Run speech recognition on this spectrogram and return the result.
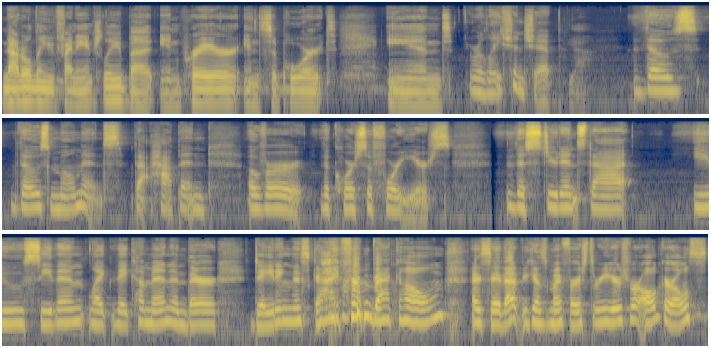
not only financially, but in prayer, in support, and relationship. Yeah. those those moments that happen over the course of 4 years the students that you see them like they come in and they're dating this guy from back home. I say that because my first three years were all girls.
